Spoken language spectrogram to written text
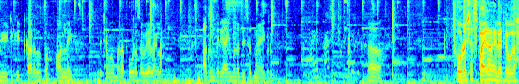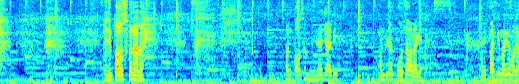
मी तिकीट काढत होतो ऑनलाईन त्याच्यामुळे मला थोडासा वेळ लागला. अजून तरी आई मला दिसत नाही इकडून. हां. थोड्याशाच पायऱ्या राहिल्यात हे बघा. आणि पाऊस पण आला पण पावसात भिजायच्या आधी मंदिरात पोहोचावं लागेल. आणि पाठीमागे बघा.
